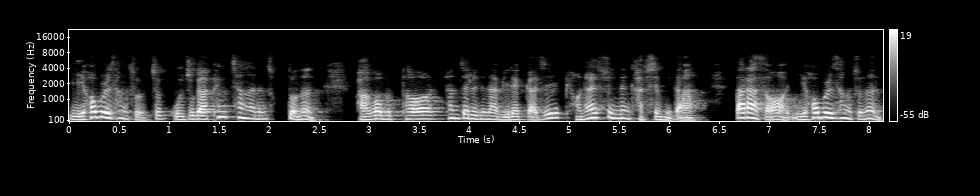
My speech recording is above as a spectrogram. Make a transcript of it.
이 허블 상수, 즉 우주가 팽창하는 속도는 과거부터 현재를 지나 미래까지 변할 수 있는 값입니다. 따라서 이 허블 상수는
